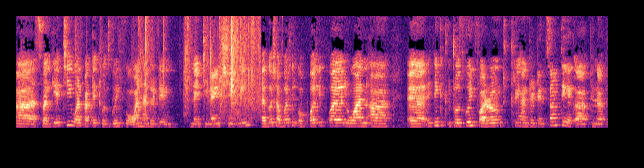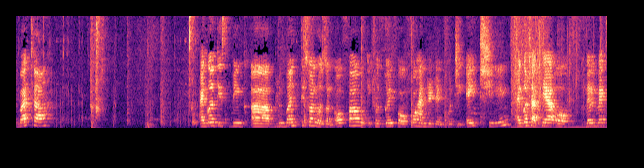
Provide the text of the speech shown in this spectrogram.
uh, spaghetti. One packet was going for 199 shillings. I got a bottle of olive oil one uh, uh, i think it, it, was going for around 300 and something like uh, peanut butter I got this big uh, blue band. This one was on offer. It was going for 448 shillings. I got a pair of Velvex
